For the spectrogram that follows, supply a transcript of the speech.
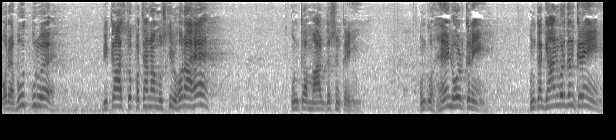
और अभूतपूर्व विकास को पचाना मुश्किल हो रहा है, उनका मार्गदर्शन करें। उनको हैंड होल्ड करें, उनका ज्ञानवर्धन करें,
